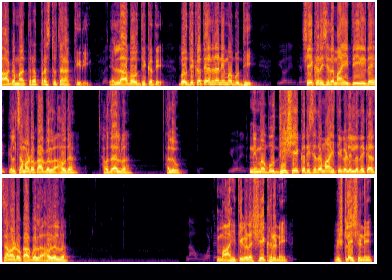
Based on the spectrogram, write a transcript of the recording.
ಆಗ ಮಾತ್ರ ಪ್ರಸ್ತುತರಾಗ್ತೀರಿ. ಎಲ್ಲಾ ಬೌದ್ಧಿಕತೆ. ಬೌದ್ಧಿಕತೆ ಅಂದ್ರೆ ನಿಮ್ಮ ಬುದ್ಧಿ. ಶೇಖರಿಸಿದ ಮಾಹಿತಿ ಇಲ್ಲದೆ ಕೆಲಸ ಮಾಡೋಕ್ಕಾಗಲ್ಲ, ಹೌದಾ? ಹೌದಾ ಅಲ್ವಾ? ಹಲೋ? ನಿಮ್ಮ ಬುದ್ಧಿ ಶೇಖರಿಸಿದ ಮಾಹಿತಿಗಳಿಲ್ಲದೆ ಕೆಲಸ ಮಾಡೋಕ್ಕಾಗೋಲ್ಲ, ಹೌದಲ್ವಾ? ಮಾಹಿತಿಗಳ ಶೇಖರಣೆ, ವಿಶ್ಲೇಷಣೆ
